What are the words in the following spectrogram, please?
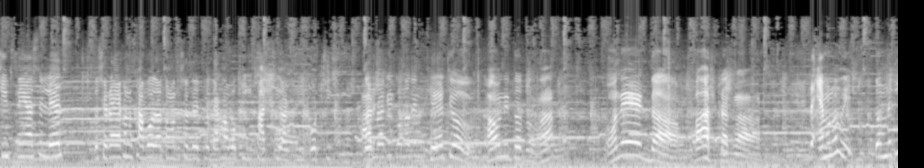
চিপস নিয়ে আসছে লেস তো সেটা এখন খাব আর তোমাদের সাথে একটু দেখাবো কি কি খাচ্ছি আর কি করছি। আর তোমরা কি কোনোদিন খেয়েছো? খাওনি তো তোমরা? অনেক দাম পাঁচ টাকা। তা এমন হবে তোমরা কি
